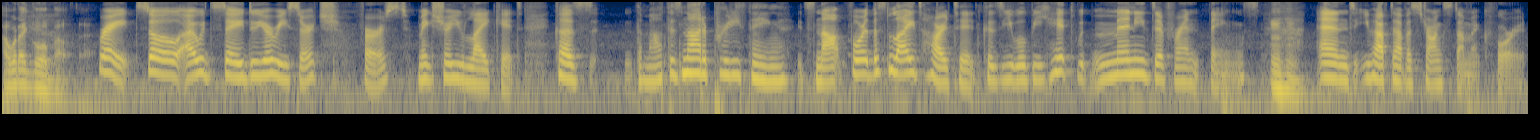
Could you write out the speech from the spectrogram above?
How would I go about that? Right. So I would say do your research first. Make sure you like it because the mouth is not a pretty thing. It's not for the light-hearted because you will be hit with many different things, and you have to have a strong stomach for it.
